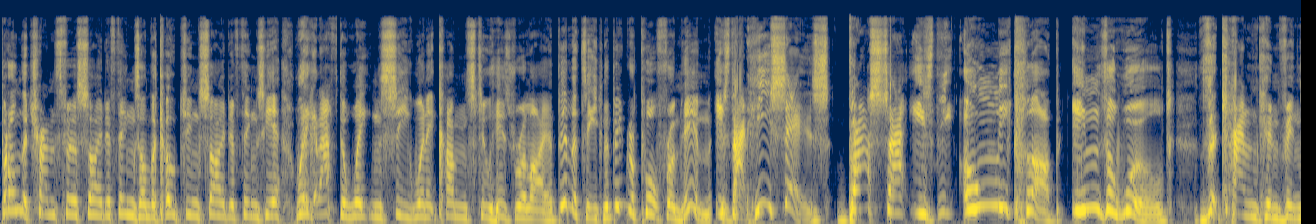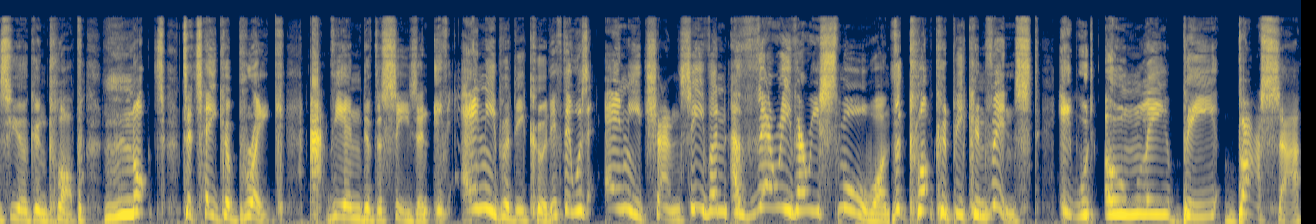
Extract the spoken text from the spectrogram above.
But on the transfer side of things, on the coaching side of things here, we're going to have to wait and see when it comes to his reliability. The big report from him is that he says Barca is the only club in the world that can convince Jurgen Klopp not to take a break at the end of the season. If anybody could, if there was any chance, even a very, very small one, that Klopp could be convinced, it would only be Barca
